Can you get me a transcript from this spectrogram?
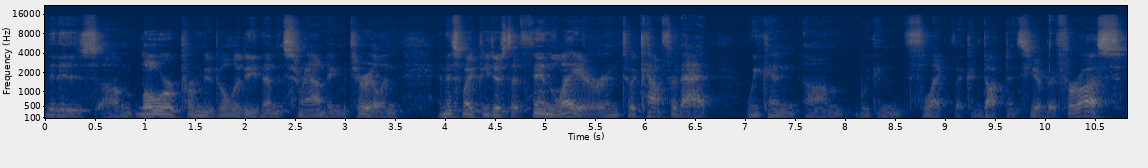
that is um, lower permeability than the surrounding material. And, and this might be just a thin layer. And to account for that, we can, um, we can select the conductance here. But for us,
